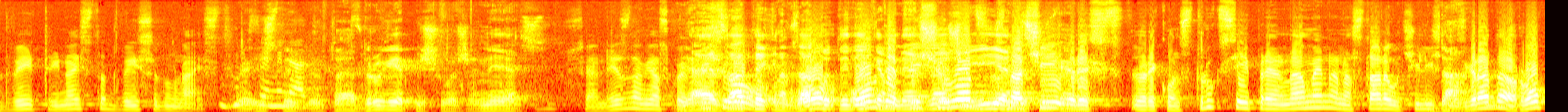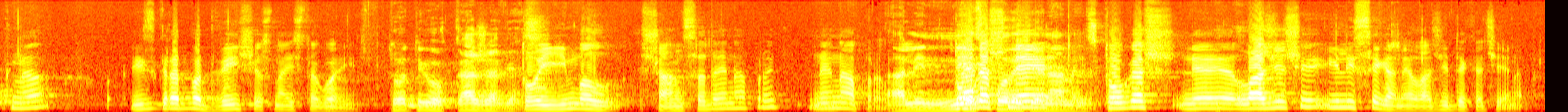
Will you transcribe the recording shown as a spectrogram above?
2013-2017. Тоа другиот пишуваше, не јас. Се не знам јас кој ја пишувал. затекнав, затоа ти викам не знаеш и ја Значи, реконструкција и пренамена на стара училишна да. зграда, рок на изградба 2016 година. Тоа ти го кажа јас. Тој имал шанса да ја направи, не направи. Али не тогаш не, наменски. Тогаш не лажеше или сега не лажи дека ќе ја направи.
